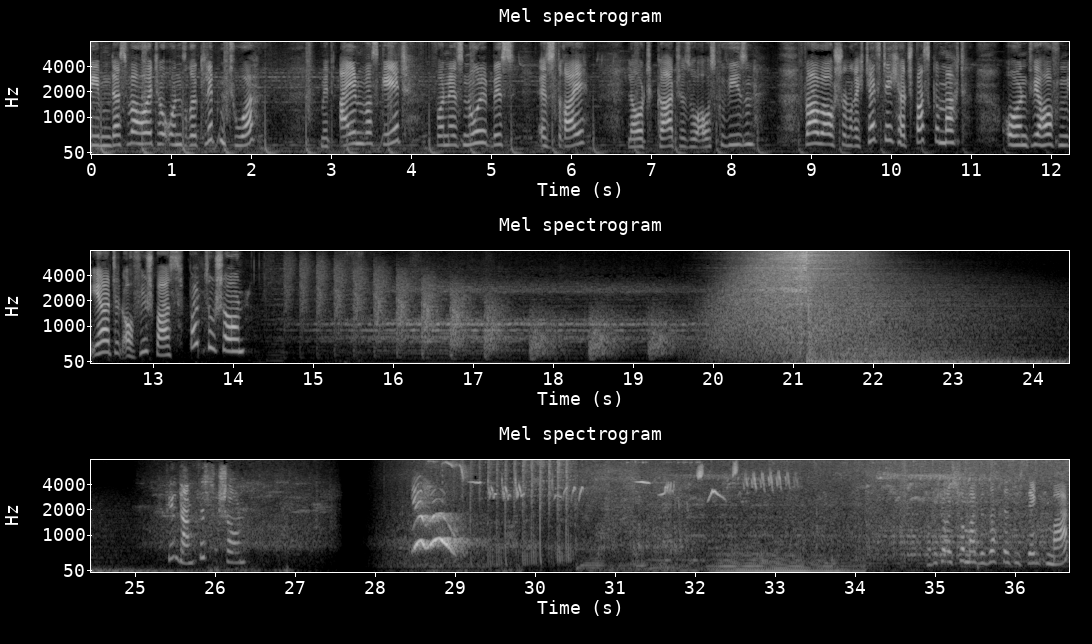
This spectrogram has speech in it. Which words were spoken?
Lieben, das war heute unsere Klippentour. Mit allem was geht, von S0 bis S3, laut Karte so ausgewiesen. War aber auch schon recht heftig, hat Spaß gemacht und wir hoffen, ihr hattet auch viel Spaß beim Zuschauen. Vielen Dank fürs Zuschauen. Habe ich euch schon mal gesagt, dass ich senken mag?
